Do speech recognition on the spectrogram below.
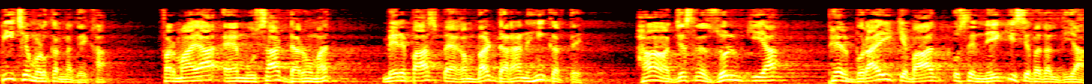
پیچھے مڑ کر نہ دیکھا۔ فرمایا، اے موسا ڈرو مت۔ میرے پاس پیغمبر ڈرا نہیں کرتے۔ ہاں جس نے ظلم کیا، پھر برائی کے بعد اسے نیکی سے بدل دیا۔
